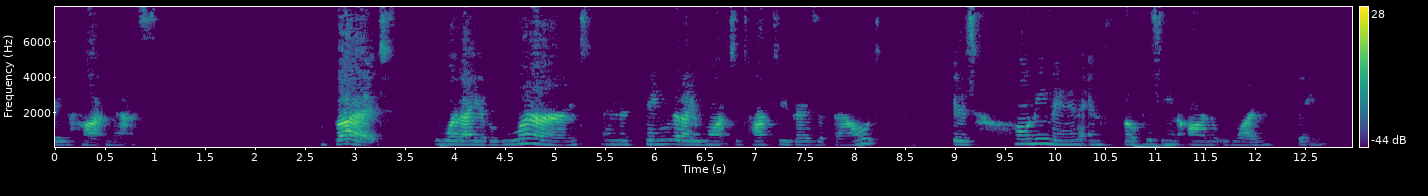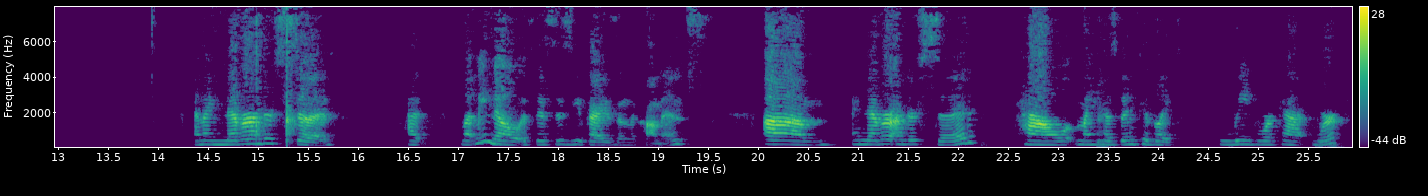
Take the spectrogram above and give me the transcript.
a hot mess. But what I have learned, and the thing that I want to talk to you guys about, is honing in and focusing on one thing. And I never understood. I, let me know if this is you guys in the comments. Um, I never understood how my husband could like leave work at work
